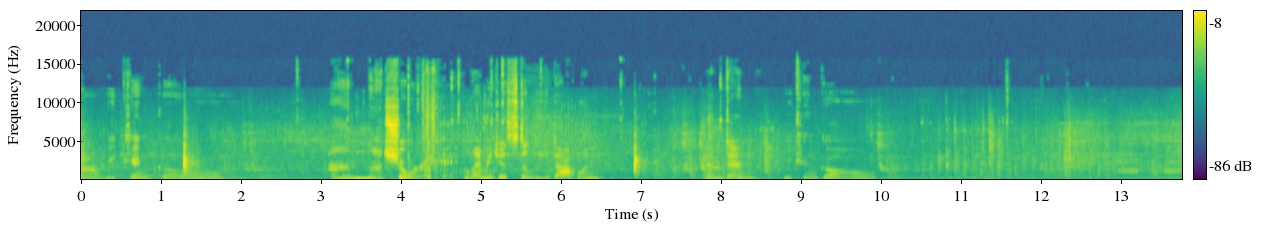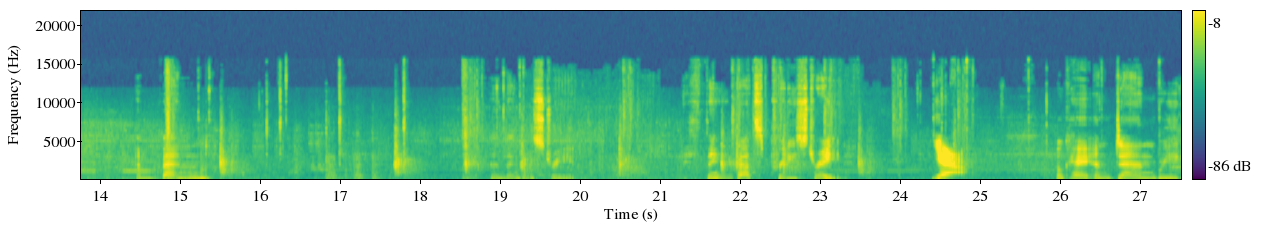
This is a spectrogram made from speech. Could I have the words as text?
uh, or we can go... I'm not sure. Okay, let me just delete that one. And then we can go... And bend. And then go straight. I think that's pretty straight. Yeah, Okay, and then we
